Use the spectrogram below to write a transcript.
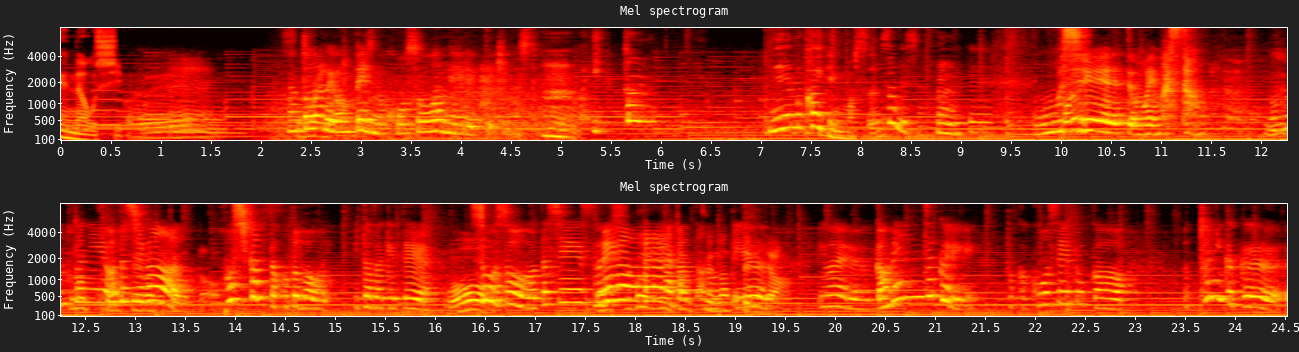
え直し。なんとなく4ページの構想は練れてきました、うん、ネーム書いてみます？そうです。うん。面白いって思いました。本当に私が欲しかった言葉をいただけてそうそう私それが分からなかったのっていういわゆる画面作りとか構成とかとにかく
